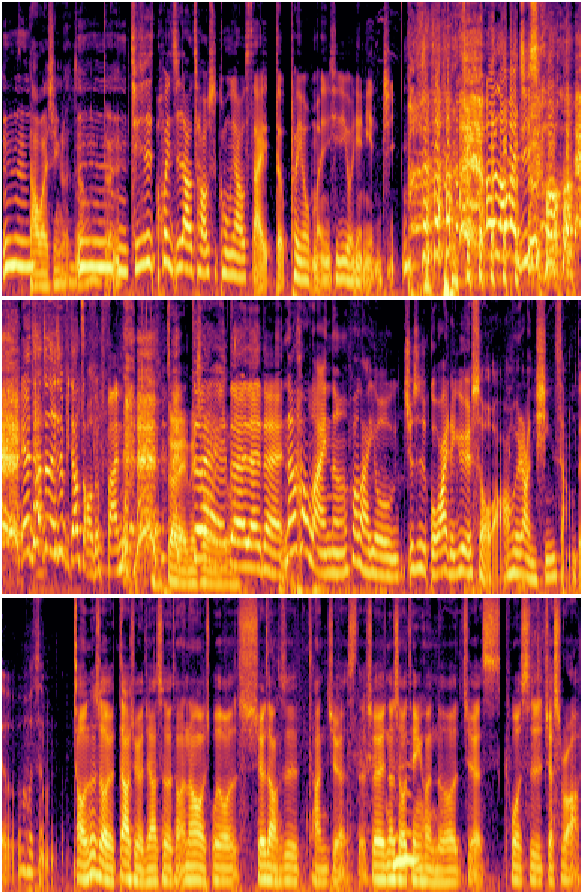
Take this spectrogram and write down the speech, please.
嗯打外星人这样。对，嗯嗯，其实会知道超时空要塞的朋友们，其实有点年纪。哦，老板举手，因为他真的是比较早的翻。对，没错，没对。对对对。那后来呢？后来有就是国外的乐手啊，会让你欣赏的或什么的。哦，那时候有大学有加社团，然后我我学长是弹 jazz 的，所以那时候听很多 jazz 或是 jazz rock。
